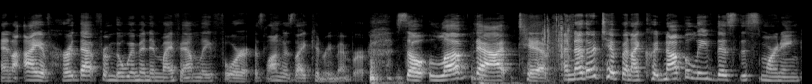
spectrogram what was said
and I have heard that from the women in my family for as long as I can remember. So love that tip. Another tip, and I could not believe this this morning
